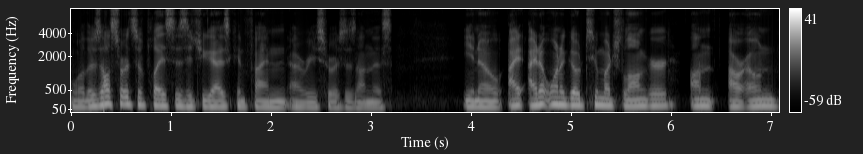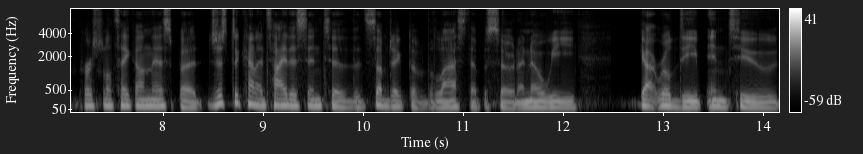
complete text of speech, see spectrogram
Well, there's all sorts of places that you guys can find uh, resources on this. You know, I, I don't want to go too much longer on our own personal take on this, but just to kind of tie this into the subject of the last episode, I know we got real deep into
